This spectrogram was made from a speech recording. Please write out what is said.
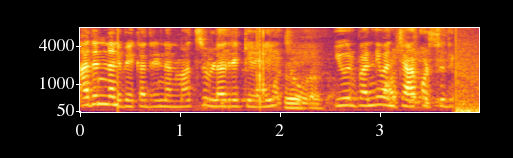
ಅದನ್ನ ನಾನು ಬೇಕಾದ್ರೆ ನನ್ ಮಾತು ಸುಳ್ಳಾದ್ರೆ ಕೇಳಿ. ಇವ್ರು ಬಂದು ಒಂದ್ ಚಾ ಕೊಡ್ಸಿದ್ರು.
